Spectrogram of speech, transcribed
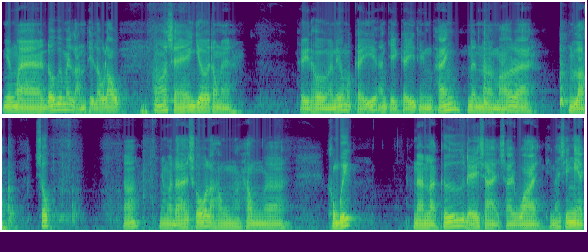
Nhưng mà đối với máy lạnh thì lâu lâu nó sẽ dơ trong nè. Thì thường là nếu mà kỹ, anh chị kỹ thì một tháng nên là mở ra một lần xúc đó, nhưng mà đa số là không không ờ, không biết. Nên là cứ để xài xài hoài thì nó sẽ nghẹt.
